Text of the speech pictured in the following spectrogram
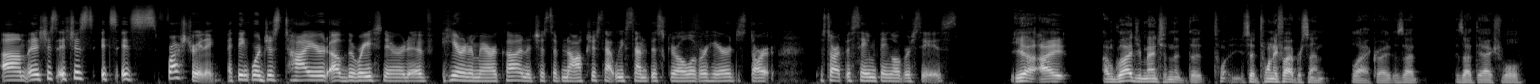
Um, and it's just, it's just, it's, it's frustrating. I think we're just tired of the race narrative here in America, and it's just obnoxious that we sent this girl over here to start, to start the same thing overseas. Yeah, I, I'm glad you mentioned that the, tw- you said 25% black, right? Is that, is that the actual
